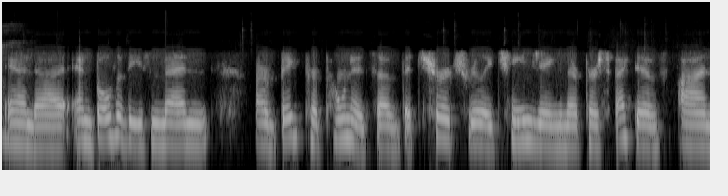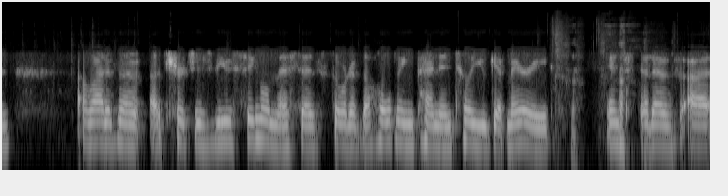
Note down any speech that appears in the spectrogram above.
and uh, and both of these men are big proponents of the church really changing their perspective on a lot of the uh, churches view singleness as sort of the holding pen until you get married instead of uh,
